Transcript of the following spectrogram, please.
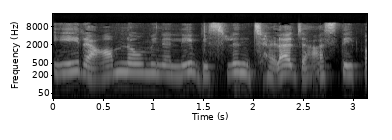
ಈ ರಾಮನವಮಿನಲ್ಲಿ ಬಿಸಿಲಿನ ಝಳ ಜಾಸ್ತಿಪ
